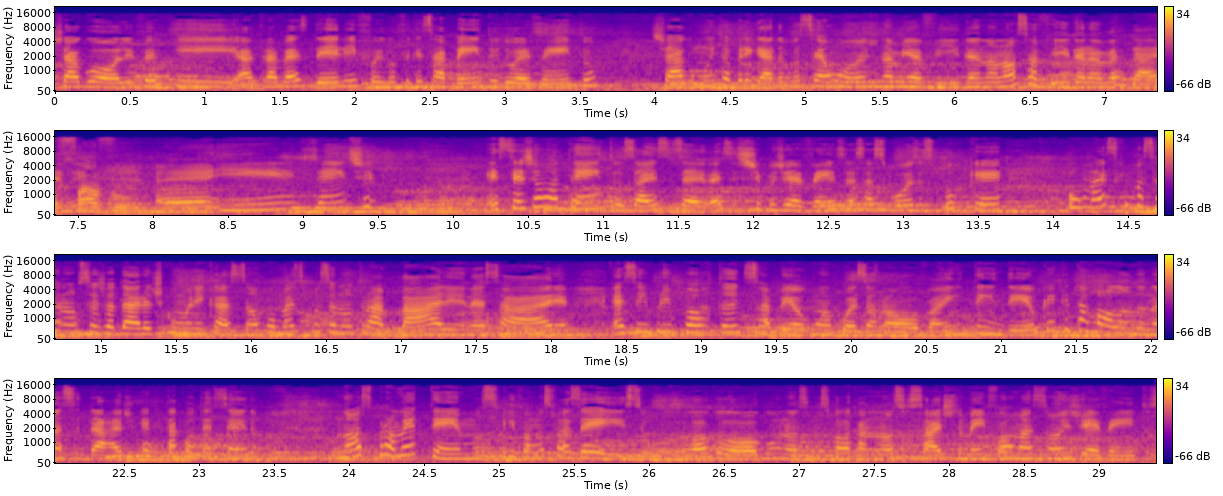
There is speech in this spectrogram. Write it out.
Tiago Oliver, que através dele foi que eu fiquei sabendo do evento. Tiago, muito obrigada. Você é um anjo na minha vida, na nossa vida, na verdade. Por favor. É, e, gente, estejam atentos a esses, a esses tipos de eventos, essas coisas, porque por mais que você não seja da área de comunicação, por mais que você não trabalhe nessa área, é sempre importante saber alguma coisa nova, entender o que está rolando na cidade, o que está acontecendo. Nós prometemos que vamos fazer isso logo logo. Nós vamos colocar no nosso site também informações de eventos.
